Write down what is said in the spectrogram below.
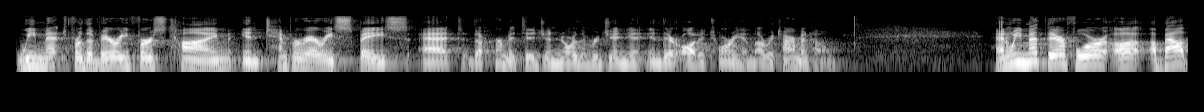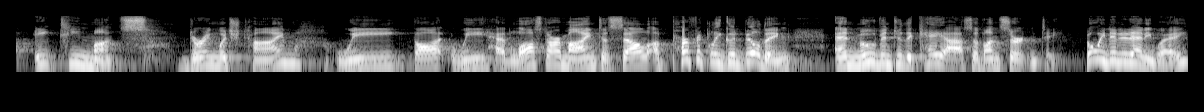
we met for the very first time in temporary space at the Hermitage in Northern Virginia in their auditorium, a retirement home. And we met there for uh, about 18 months during which time we thought we had lost our mind to sell a perfectly good building and move into the chaos of uncertainty. But we did it anyway.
